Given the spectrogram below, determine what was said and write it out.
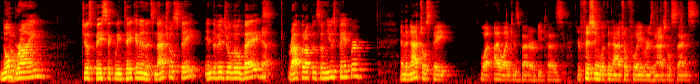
no, no, brine, just basically taken in its natural state, individual little bags, yeah. wrap it up in some newspaper. And the natural state, what I like is better because you're fishing with the natural flavors and natural scents.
